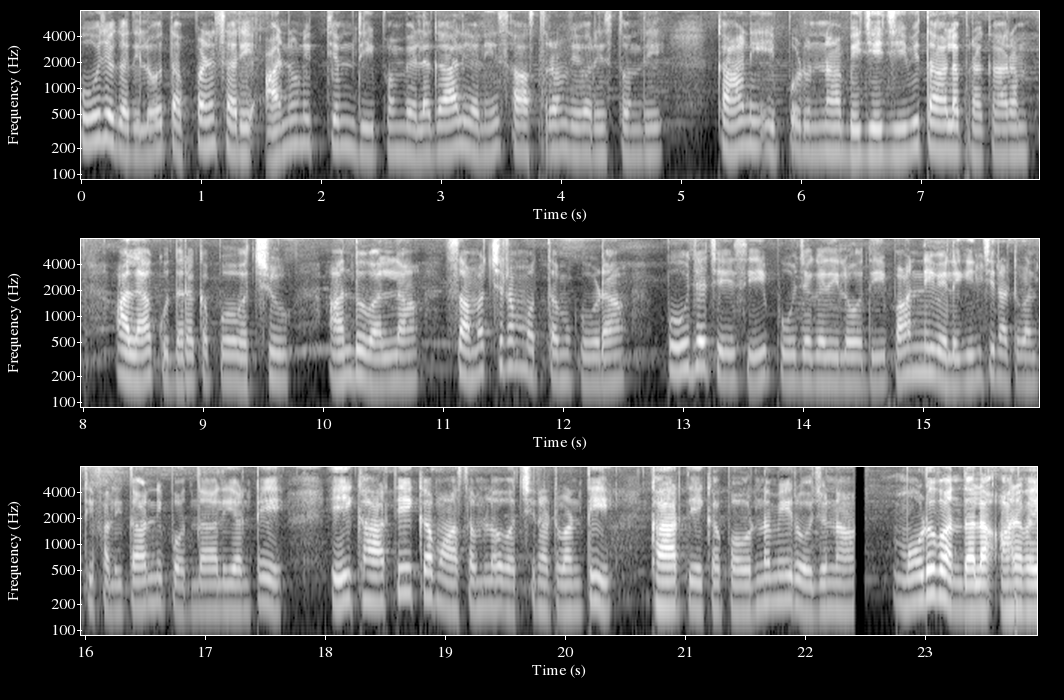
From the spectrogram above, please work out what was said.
పూజ గదిలో తప్పనిసరి అనునిత్యం దీపం వెలగాలి అని శాస్త్రం వివరిస్తుంది. కానీ ఇప్పుడున్న బిజీ జీవితాల ప్రకారం అలా కుదరకపోవచ్చు. అందువల్ల సంవత్సరం మొత్తం కూడా పూజ చేసి పూజ గదిలో దీపాన్ని వెలిగించినటువంటి ఫలితాన్ని పొందాలి అంటే ఈ కార్తీక మాసంలో వచ్చినటువంటి కార్తీక పౌర్ణమి రోజున మూడు వందల అరవై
